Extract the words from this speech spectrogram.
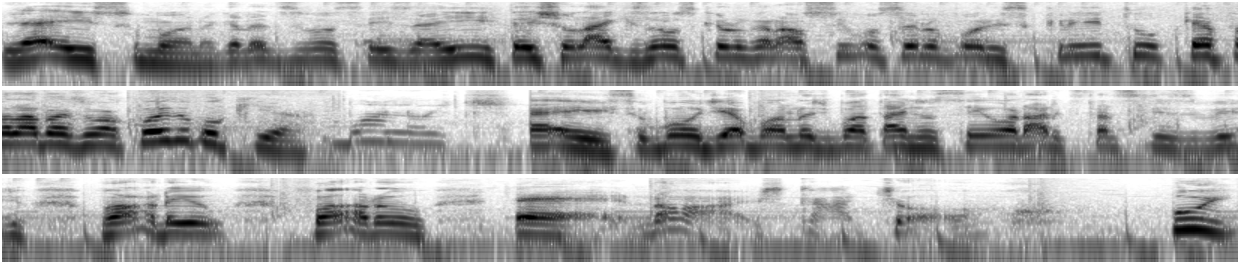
E é isso, mano. Agradeço vocês aí. Deixa o likezão, se inscreva no canal se você não for inscrito. Quer falar mais uma coisa, Boquinha? Boa noite. É isso. Bom dia, boa noite, boa tarde. Não sei o horário que você tá assistindo esse vídeo. Valeu, farou. É nóis, cachorro. Fui.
